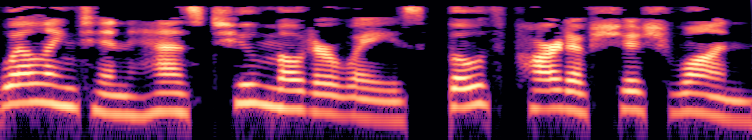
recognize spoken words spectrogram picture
Wellington has two motorways, both part of Shush 1,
